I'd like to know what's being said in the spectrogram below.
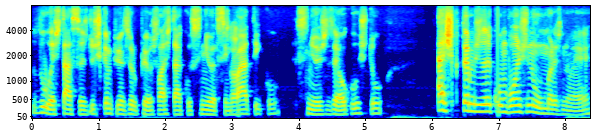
duas taças dos campeões europeus, lá está com o senhor simpático, senhor José Augusto, acho que estamos eh, com bons números, não é?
